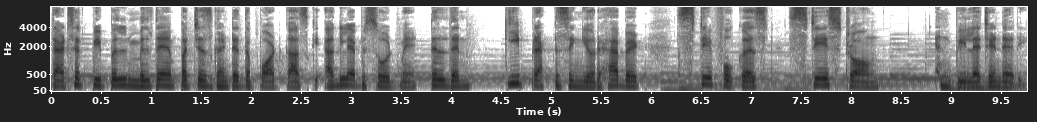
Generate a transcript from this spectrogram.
that's it people मिलते हैं 25 घंटे द पॉडकास्ट के अगले एपिसोड में. Till then keep practicing your habit stay focused stay strong and be legendary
